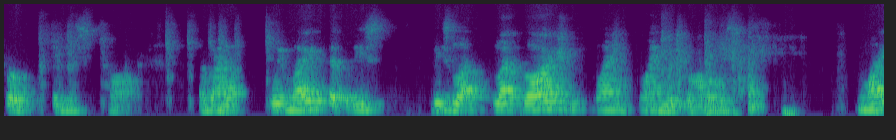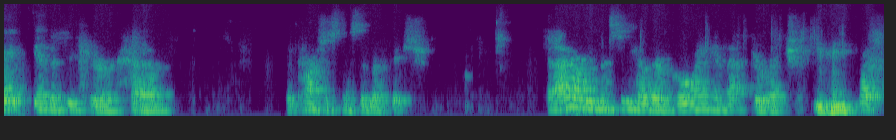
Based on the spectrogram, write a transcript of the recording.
trope in this talk about we might at least these la- la- large lang- language models might in the future have the consciousness of a fish. And I don't even see how they're going in that direction. Mhm. But,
